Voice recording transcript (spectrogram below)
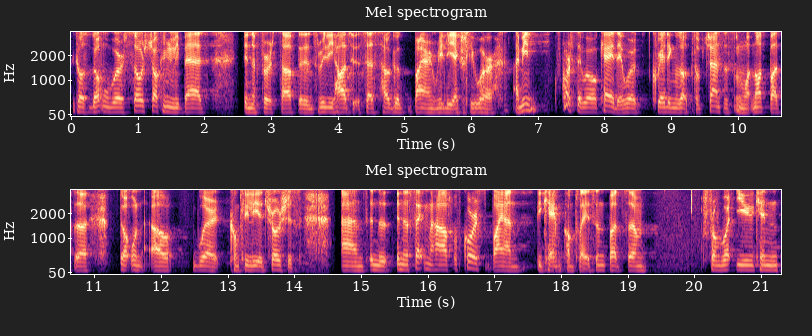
Because Dortmund were so shockingly bad in the first half that it's really hard to assess how good Bayern really actually were. I mean, of course, they were okay. They were creating lots of chances and whatnot, but uh, Dortmund uh, were completely atrocious. And in the in the second half, of course, Bayern became complacent. But um, from what you can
